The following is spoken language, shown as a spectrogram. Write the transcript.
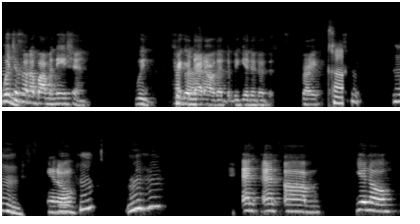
which Mm. is an abomination. We figured Uh-huh. that out at the beginning of this, right? Khan. Mm. You know, Mhm. Mhm. and and um, you know,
